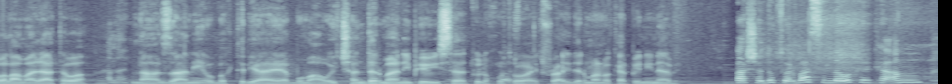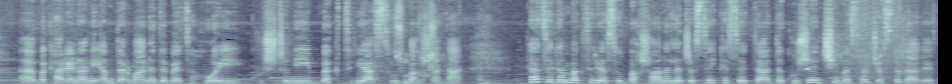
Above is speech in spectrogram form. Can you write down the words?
وەڵامەداتەوە نازانی ئەو بەکتریایە بۆ ماوەی چەند دەرمانی پێویستە تو لە خۆتەوە ئەیکفرای دەرمان بەکارپێنی نابێت باشە دکتۆر باست لەوە کرد کە ئەم بەکارێنانی ئەم دەرمانە دەبێتە هۆی کوشتنی بەکتریا سوود بەخشەکان. کاتێکگەم بەکتریا سوود بەخشانە لە جستەی کەسێکدا دەکوژێن چی بەسەر جستەدا دێت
